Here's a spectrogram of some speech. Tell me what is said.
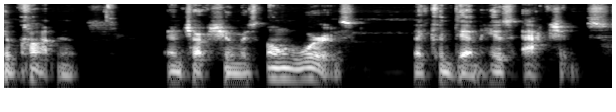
Tom Cotton and Chuck Schumer's own words that condemn his actions.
